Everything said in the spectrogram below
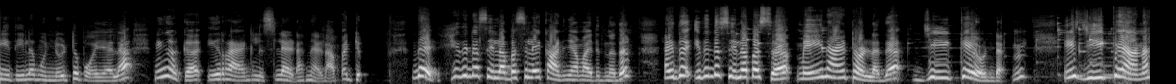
രീതിയിൽ മുന്നോട്ട് പോയാൽ നിങ്ങൾക്ക് ഈ റാങ്ക് ലിസ്റ്റിൽ ഇടം നേടാൻ പറ്റും. ദെൻ ഇതിന്റെ സിലബസിലേക്കാണ് ഞാൻ വരുന്നത്. ഇത് ഇതിന്റെ സിലബസ് മെയിൻ ആയിട്ടുള്ളത് ജി കെ ഉണ്ട്. ഈ ജി കെ ആണ്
